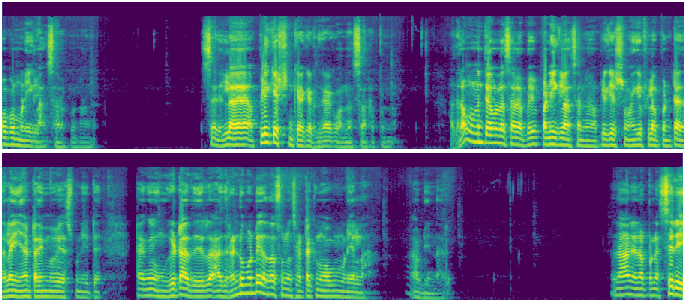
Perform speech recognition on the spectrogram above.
ஓப்பன் பண்ணிக்கலாம் சார் அப்படின்னாங்க சார் இல்லை அப்ளிகேஷன் கேட்குறதுக்காக வந்தேன் சார் அப்படின்னா அதெல்லாம் ஒன்றும் தேவையில்ல சார். அப்படியே பண்ணிக்கலாம் சார். நான் அப்ளிகேஷன் வாங்கி ஃபில்அப் பண்ணிட்டு அதெல்லாம் ஏன் டைம் வேஸ்ட் பண்ணிவிட்டு டக்கு உங்ககிட்ட அது அது ரெண்டு மட்டும் இருந்தால் சொல்லுங்கள் சார். டக்குன்னு ஓப்பன் பண்ணிடலாம் அப்படின்னாரு. நான் என்ன பண்ணேன் சரி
